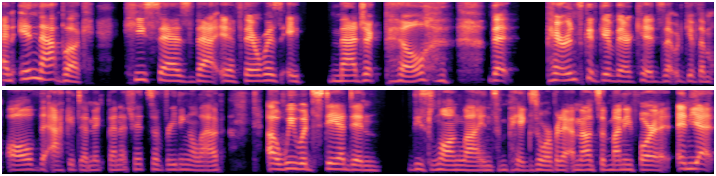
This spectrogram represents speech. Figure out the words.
and in that book he says that if there was a magic pill that parents could give their kids that would give them all the academic benefits of reading aloud, uh, we would stand in these long lines and pay exorbitant amounts of money for it. And yet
